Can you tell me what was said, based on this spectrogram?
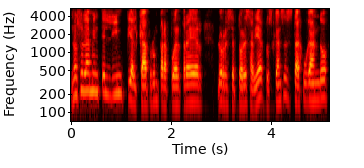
no solamente limpia el cap room para poder traer los receptores abiertos. Kansas está jugando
